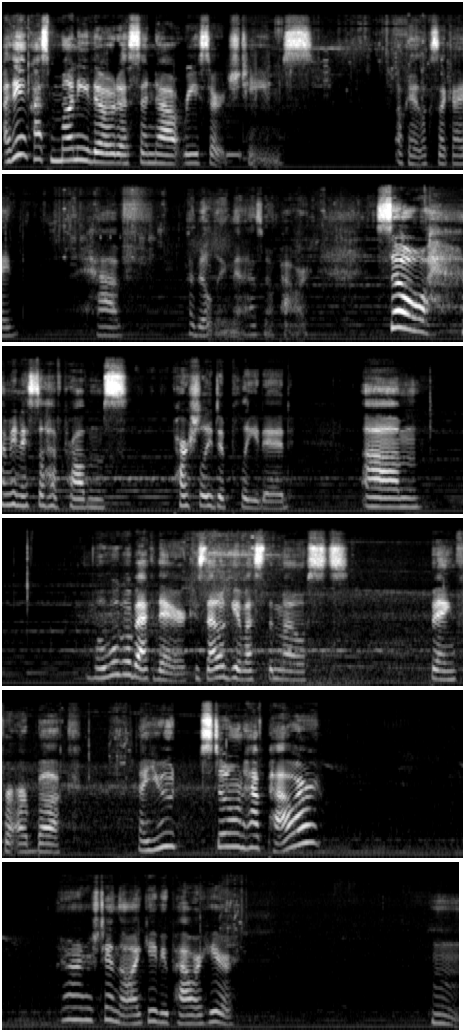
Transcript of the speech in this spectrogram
I think it costs money, though, to send out research teams. Okay, looks like I have a building that has no power. So, I mean, I still have problems. Partially depleted. Um, well, we'll go back there, because that'll give us the most bang for our buck. Now, you still don't have power? I don't understand, though. I gave you power here. Hmm.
